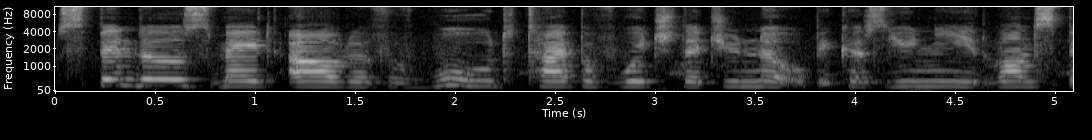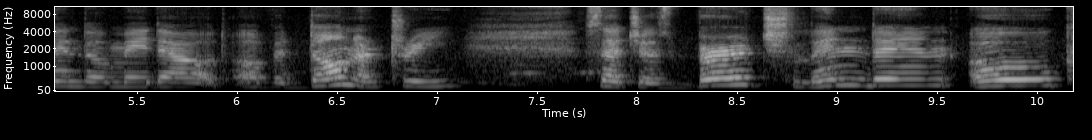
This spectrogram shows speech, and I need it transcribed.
spindles made out of a wood type of which that you know because you need one spindle made out of a donor tree such as birch, linden, oak,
